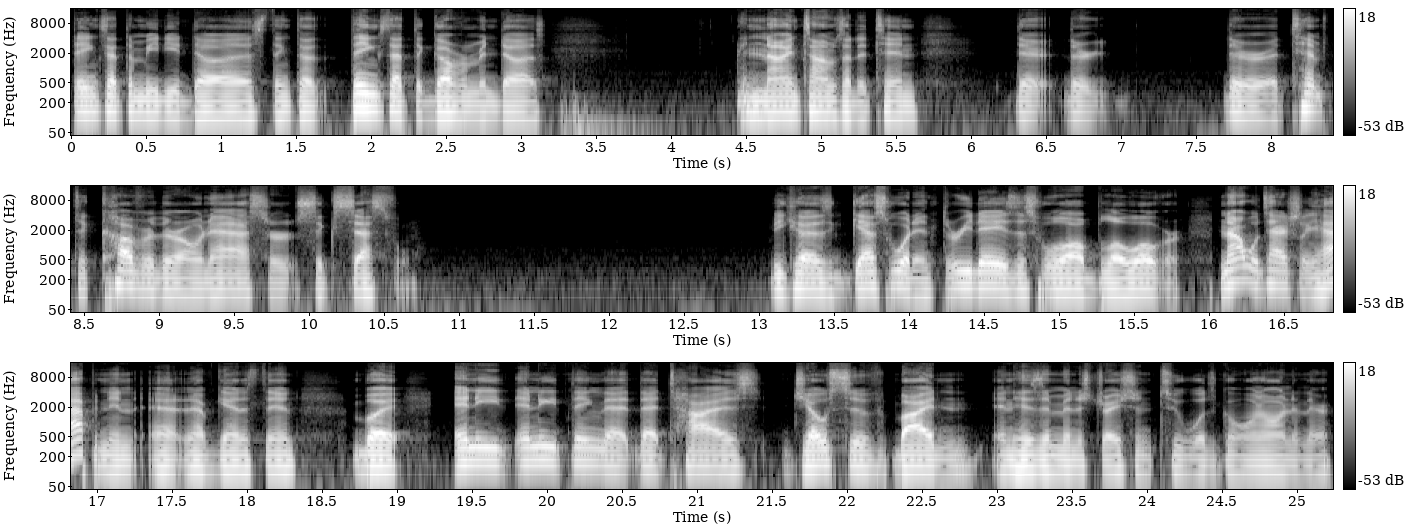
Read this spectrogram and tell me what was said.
Things that the media does, think that things that the government does, and nine times out of ten, they're they're their attempts to cover their own ass are successful. Because guess what? In three days, this will all blow over. Not what's actually happening in Afghanistan, but any anything that that ties Joseph Biden and his administration to what's going on in there.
